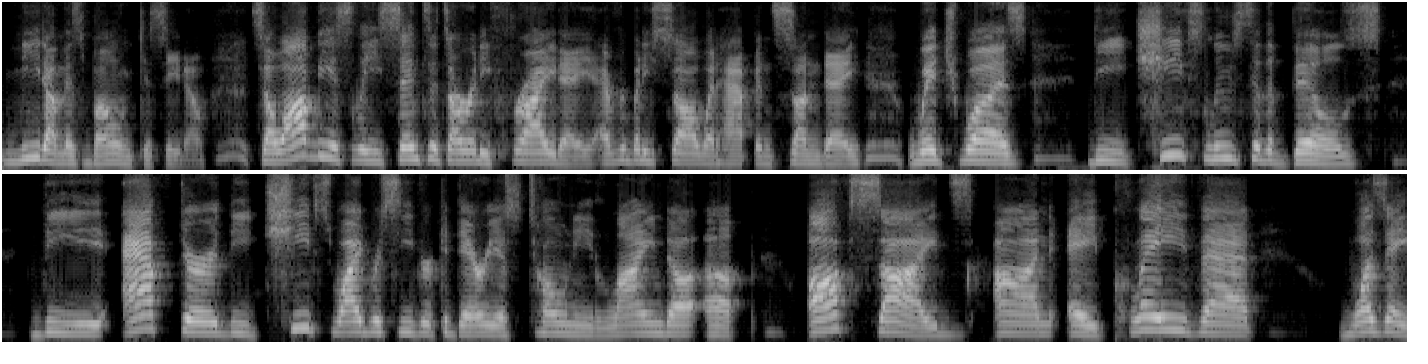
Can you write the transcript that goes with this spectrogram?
meat on this bone casino. So obviously, since it's already Friday, everybody saw what happened Sunday, which was the Chiefs lose to the Bills. The after the Chiefs wide receiver Kadarius Toney lined up off sides on a play that was a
